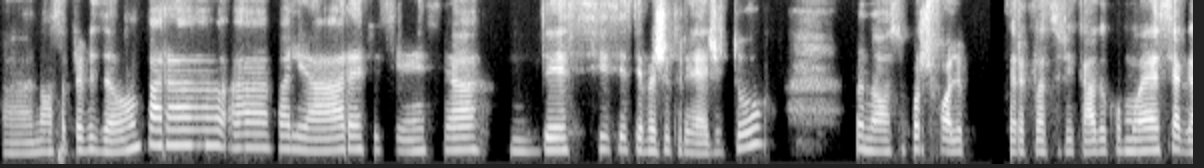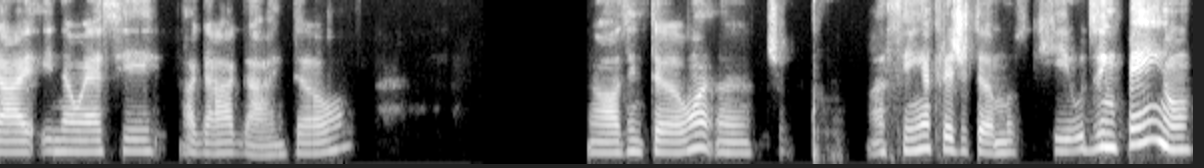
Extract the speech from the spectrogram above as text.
a nossa previsão para avaliar a eficiência desse sistema de crédito no nosso portfólio, era classificado como SH e não SHH. Então, nós, então, assim, acreditamos que o desempenho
